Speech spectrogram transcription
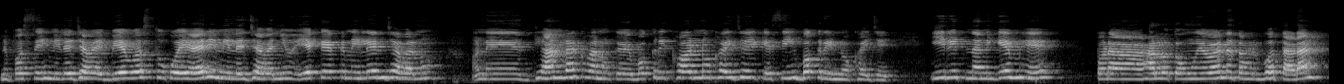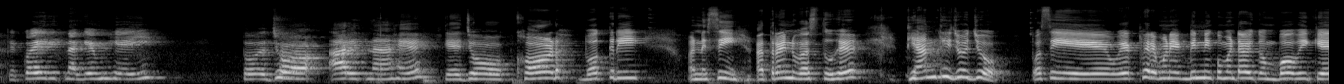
ને પછી એની લઈ જવાય. બે વસ્તુ કોઈ હારીની લઈ જવાની એક એકની લઈને જવાનું. અને ધ્યાન રાખવાનું કે બકરી ખડ ન ખાઈ જાય કે સિંહ બકરી ન ખાઈ જાય. એ રીતનાની ગેમ હે. પણ હાલો તો હું એવા ને તમને બતાડા કે કઈ રીતના ગેમ હે એ તો જો આ રીતના હે કે જો ખડ, બકરી અને સિંહ આ ત્રણ વસ્તુ હે. ધ્યાનથી જોજો. પછી એક ફેરે મને એક બિનની કોમેન્ટ આવી કે બહુ ઈ કે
